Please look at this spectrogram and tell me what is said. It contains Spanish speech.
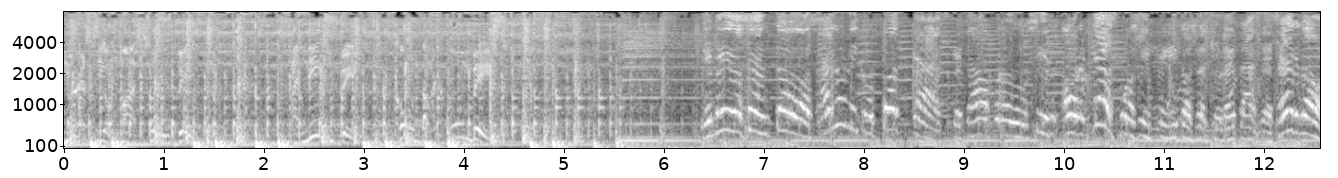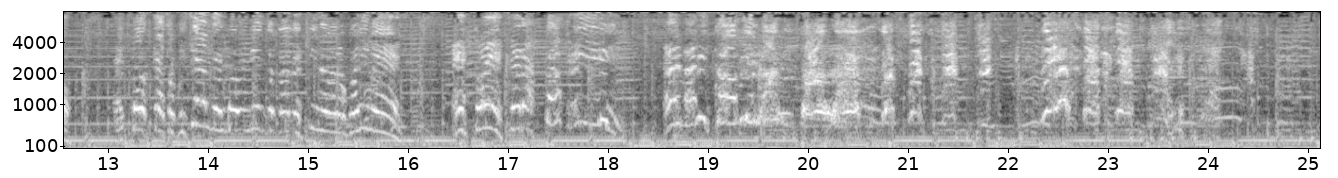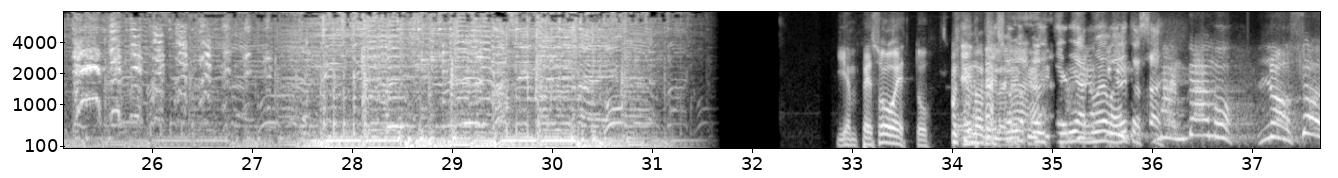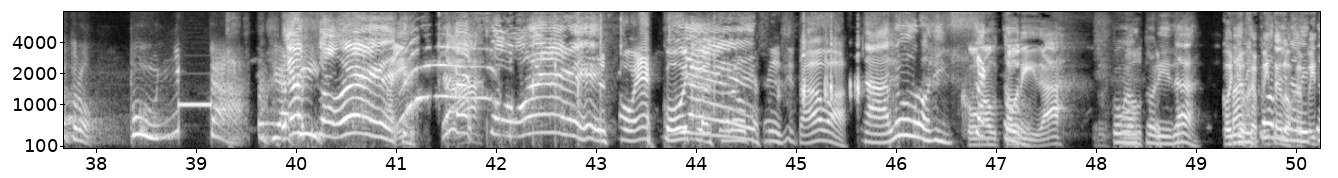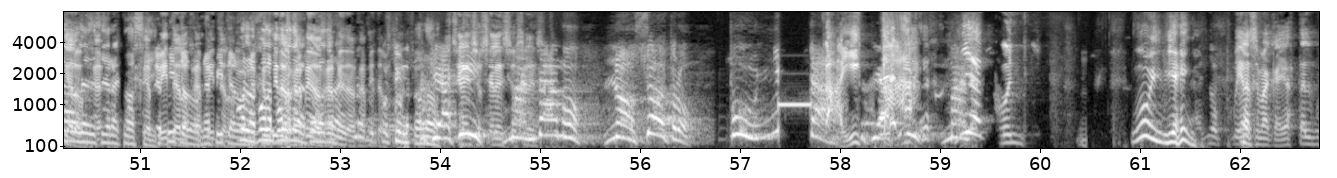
Mercy on my soul. I. Bienvenidos sean todos al único podcast que te va a producir orgasmos infinitos de chuletas de cerdo. El podcast oficial del movimiento clandestino de los bolines. Esto es Terastofri, el marico Y empezó esto. Empezó la porquería nueva esta, ¿sabes? mandamos nosotros, puñeta. Aquí. ¡Eso es! ¡Eso es! Eso es, coño, Yes. eso era lo que se necesitaba. Saludos, insectos. Con autoridad. Con autoridad. Coño, repítelo, repítelo. Repítelo, Repítelo, repítelo. repítelo. Aquí mandamos nosotros, puñeta. Ahí De aquí man- Bien, Coño, Muy bien. Mira, se me cayó hasta el.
